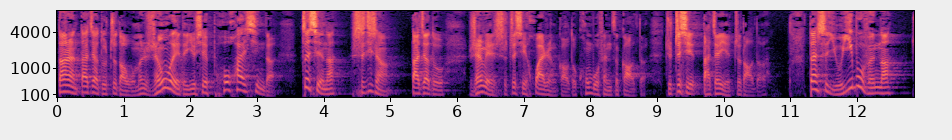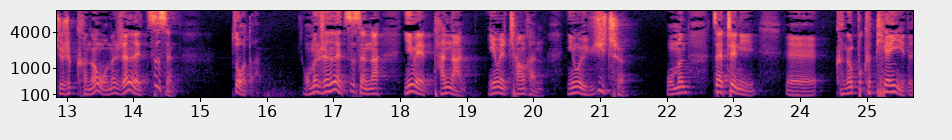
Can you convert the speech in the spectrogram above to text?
当然，大家都知道，我们人为的有些破坏性的这些呢，实际上大家都认为是这些坏人搞的，恐怖分子搞的，就这些大家也知道的。但是有一部分呢。就是可能我们人类自身做的，我们人类自身呢，因为贪婪，因为嗔恨，因为愚痴，我们在这里呃，可能不可天意的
